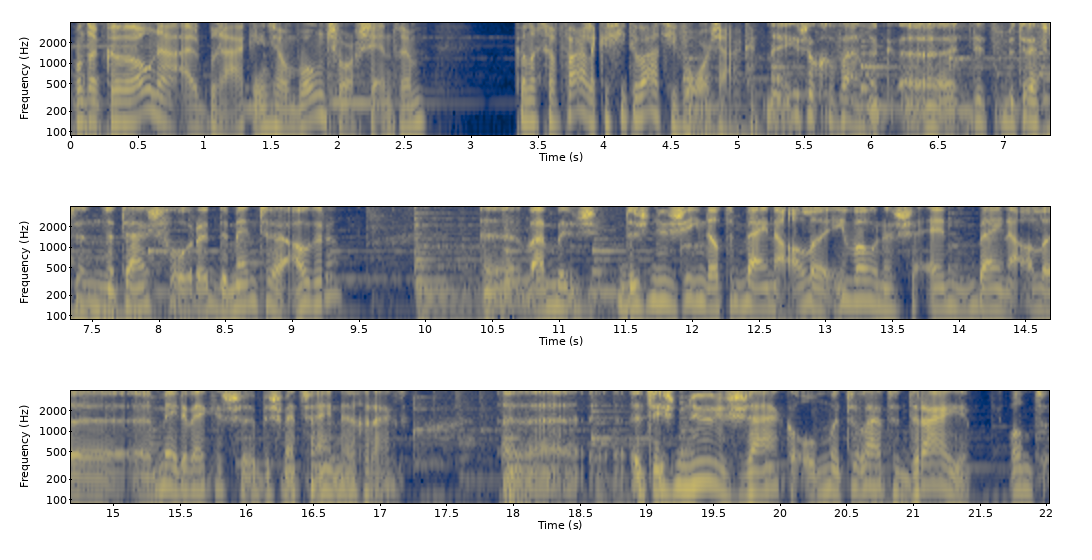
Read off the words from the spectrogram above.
Want een corona-uitbraak in zo'n woonzorgcentrum kan een gevaarlijke situatie veroorzaken. Nee, is ook gevaarlijk. Uh, dit betreft een thuis voor demente ouderen. Uh, waar we dus nu zien dat bijna alle inwoners en bijna alle uh, medewerkers uh, besmet zijn geraakt. het is nu zaak om het te laten draaien. Want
